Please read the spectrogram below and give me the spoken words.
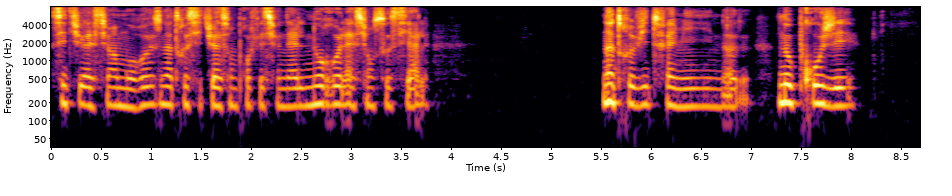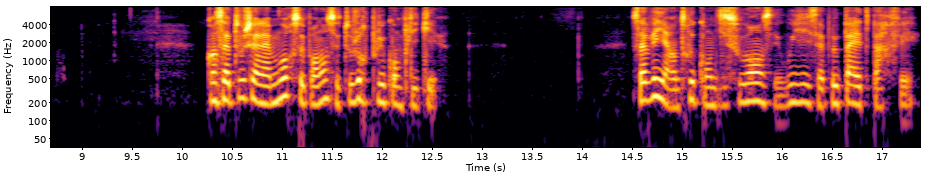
situation amoureuse, notre situation professionnelle, nos relations sociales, notre vie de famille, nos projets. Quand ça touche à l'amour, cependant, c'est toujours plus compliqué. Vous savez, il y a un truc qu'on dit souvent, c'est oui, ça peut pas être parfait.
